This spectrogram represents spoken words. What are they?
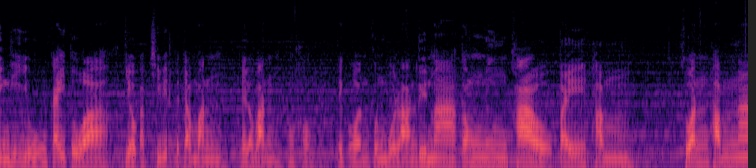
ิ่งที่อยู่ใกล้ตัวเกี่ยวกับชีวิตประจำวันแต่ละวันของเขา แต่ก่อนคนโบราณตื่นมาต้องนึ่งข้าวไปทำสวนทำนา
